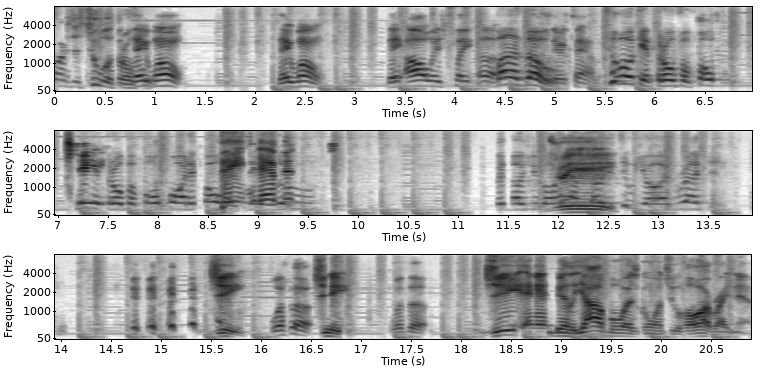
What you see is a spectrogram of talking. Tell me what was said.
yards does Tua throw? They for? won't. They won't. They always play up to their talent. Tua can throw for four. He can throw for four forty four. They haven't- lose because you're gonna Gee. have thirty two yards rushing. G, What's up? G, What's up? G, and Billy. Y'all boys going too hard right now.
